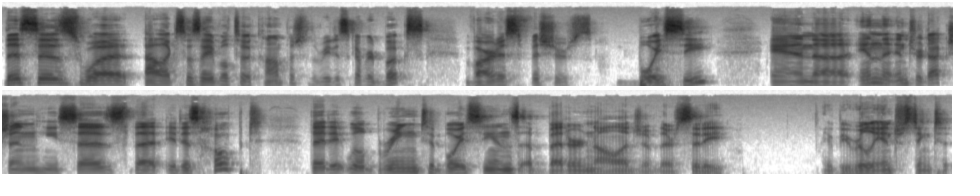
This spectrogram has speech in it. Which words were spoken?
This is what Alex was able to accomplish with rediscovered books, Vardis Fisher's Boise, and uh, in the introduction, he says that it is hoped that it will bring to Boiseans a better knowledge of their city. It'd be really interesting to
